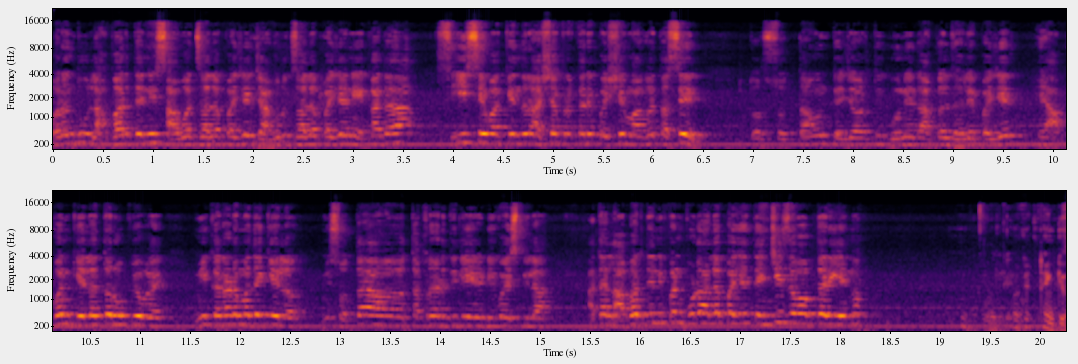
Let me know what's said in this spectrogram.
परंतु लाभार्थ्यांनी सावध झालं पाहिजे जागृत झालं पाहिजे आणि एखादा ई सेवा केंद्र अशा प्रकारे पैसे मागत असेल तर स्वतःहून त्याच्यावरती गुन्हे दाखल झाले पाहिजेत. हे आपण केलं तर उपयोग आहे. मी कराडमध्ये केलं. मी स्वतः तक्रार दिली आहे डीवायसपीला आता लाभार्थ्यांनी पण पुढे आलं पाहिजे. त्यांची जबाबदारी आहे ना. ओके थँक्यू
